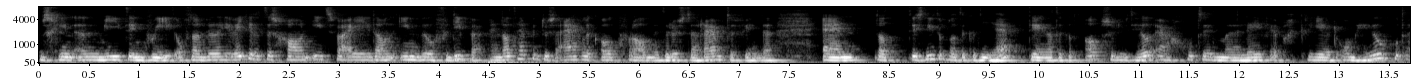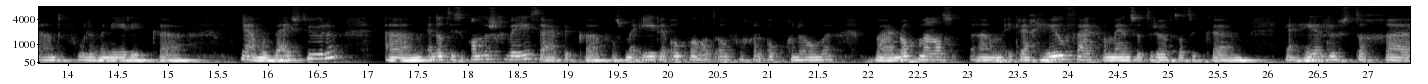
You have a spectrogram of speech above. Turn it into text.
misschien een meet and greet. Of dan wil je, weet je, dat is gewoon iets waar je je dan in wil verdiepen. En dat heb ik dus eigenlijk ook vooral met rust en ruimte vinden. En dat is niet omdat ik het niet heb. Ik denk dat ik het absoluut heel erg goed in mijn leven heb gecreëerd om heel goed aan te voelen wanneer ik ja, moet bijsturen. Um, en dat is anders geweest. Daar heb ik uh, volgens mij eerder ook wel wat over opgenomen. Maar nogmaals, um, ik krijg heel vaak van mensen terug dat ik um, ja, heel rustig, uh,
